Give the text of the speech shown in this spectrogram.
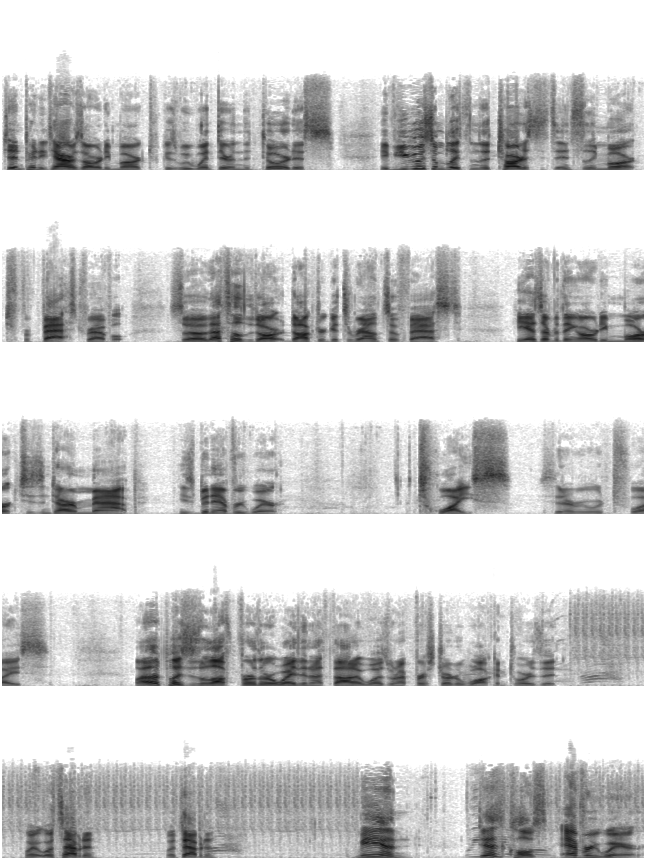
Tenpenny Tower is already marked because we went there in the TARDIS. If you go someplace in the TARDIS, it's instantly marked for fast travel. So that's how the doc doctor gets around so fast. He has everything already marked, his entire map. He's been everywhere. Twice. He's been everywhere twice. My other place is a lot further away than I thought it was when I first started walking towards it. Wait, what's happening? What's happening? Man, Deathclaw's everywhere.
